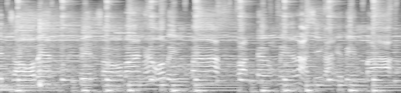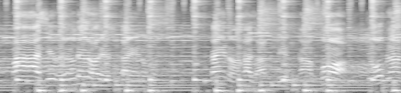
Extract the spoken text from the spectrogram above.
เป็นเสาแม่นเป็นเสาบ้านเฮาเป็นป้าบักเติมเมล่าสิไก่เป็นป้าป้าสิเหลืองเด้อเราเห็นไก่หนุ่มไก่หน่อข้าจันเป็นอาพ่อจบแล้ว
